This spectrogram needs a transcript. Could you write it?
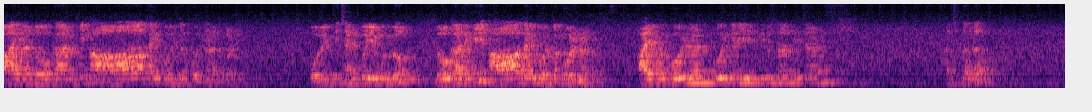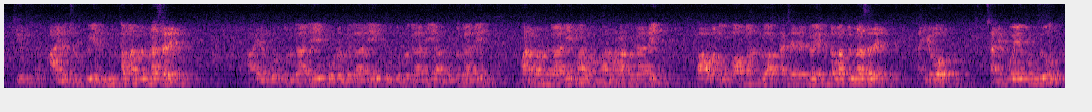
ఆయన లోకానికి ఆఖరి కోరిక కోరినాడు అనుకోండి. ఓ వ్యక్తి చనిపోయే ముందు లోకానికి ఆఖరి కోరిక కోరినాడు. ఆ యొక్క కోరిన కోరికని తీరుస్తారని తీర్చారండి? ఖచ్చితంగా తీరుతారు ఆయన చుట్టూ ఎంతమంది ఉన్నా సరే ఆయన కొడుకులు కానీ కూడళ్ళు కానీ కూతుళ్ళు కానీ అల్లుళ్ళు కానీ మనవళ్ళు కానీ మరమ మనవరాళ్ళు కానీ బావలు బామ్మలు అక్క చెల్లెళ్ళు ఎంతమంది ఉన్నా సరే అయ్యో చనిపోయే ముందు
